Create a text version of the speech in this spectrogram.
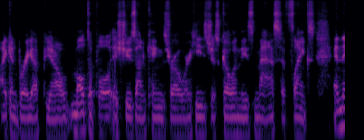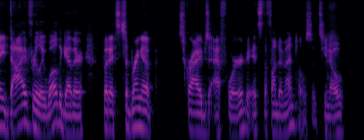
I can bring up, you know, multiple issues on King's Row where he's just going these massive flanks and they dive really well together, but it's to bring up Scribe's F word. It's the fundamentals. It's, you know,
